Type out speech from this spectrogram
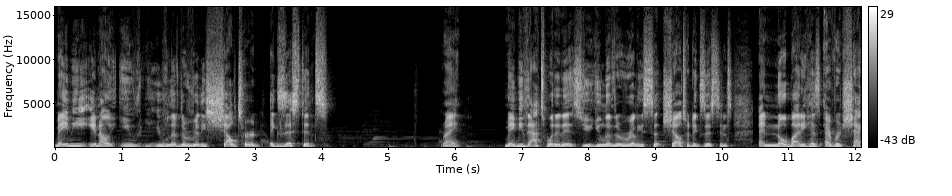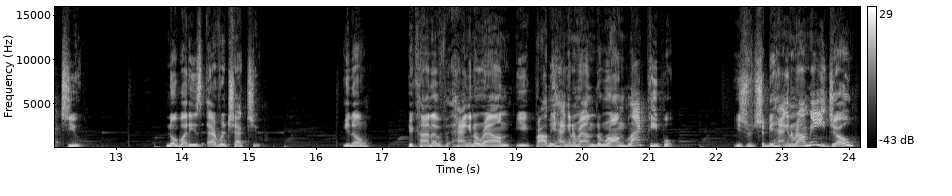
Maybe, you know, you've you've lived a really sheltered existence. Right? Maybe that's what it is. You you lived a really sheltered existence and nobody has ever checked you. Nobody's ever checked you. You know? You're kind of hanging around, you're probably hanging around the wrong black people. You should be hanging around me, Joe.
